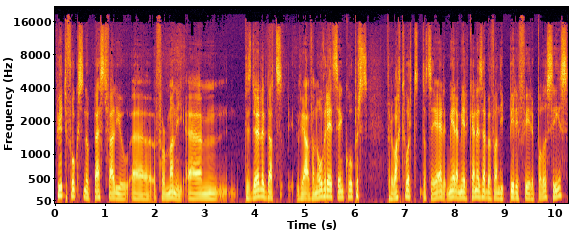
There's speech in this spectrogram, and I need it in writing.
puur te focussen op best value uh, for money. Um, het is duidelijk dat van overheidsinkopers verwacht wordt dat ze eigenlijk meer en meer kennis hebben van die perifere policies.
